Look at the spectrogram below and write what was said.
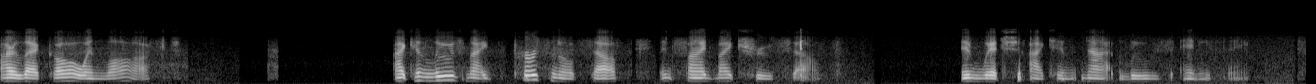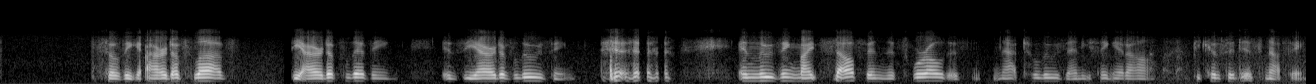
are let go and lost, I can lose my personal self and find my true self, in which I cannot lose anything. So the art of love, the art of living, is the art of losing. and losing myself in this world is not to lose anything at all because it is nothing.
